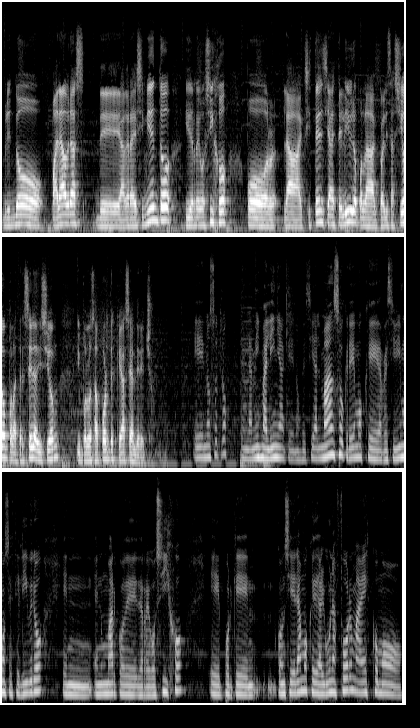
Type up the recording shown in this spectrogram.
brindó palabras de agradecimiento y de regocijo por la existencia de este libro, por la actualización, por la tercera edición y por los aportes que hace al derecho. Eh, nosotros, en la misma línea que nos decía Almanzo, creemos que recibimos este libro en, un marco de regocijo eh, porque consideramos que de alguna forma es como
